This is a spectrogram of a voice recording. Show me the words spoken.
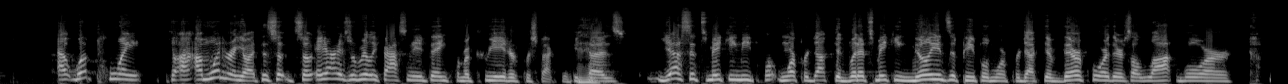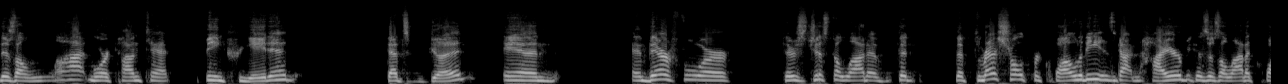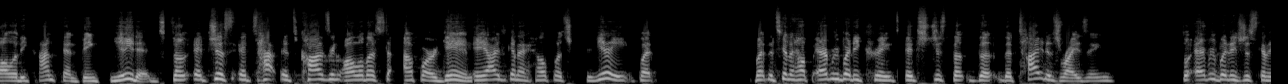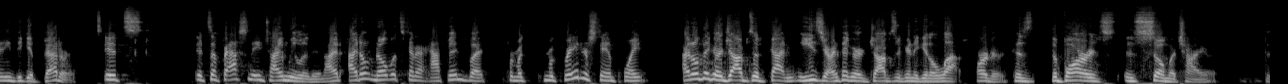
At what point? So I, I'm wondering about this. So, AI is a really fascinating thing from a creator perspective mm-hmm. because yes, it's making me more productive, but it's making millions of people more productive. Therefore, there's a lot more. There's a lot more content being created that's good, and and therefore, there's just a lot of the the threshold for quality has gotten higher because there's a lot of quality content being created. So it just it's ha- it's causing all of us to up our game. AI is going to help us create, but but it's going to help everybody create. It's just the the the tide is rising, so everybody's just going to need to get better. It's it's a fascinating time we live in. I I don't know what's going to happen, but from a from a creator standpoint, I don't think our jobs have gotten easier. I think our jobs are going to get a lot harder because the bar is is so much higher.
